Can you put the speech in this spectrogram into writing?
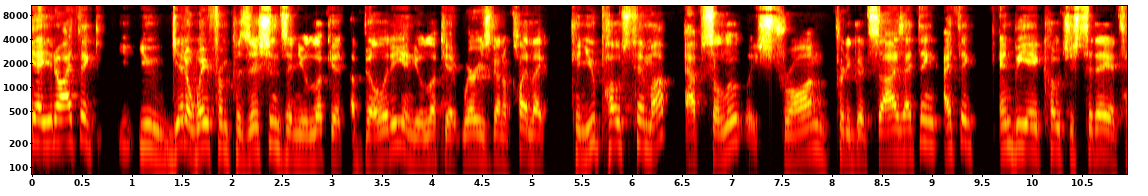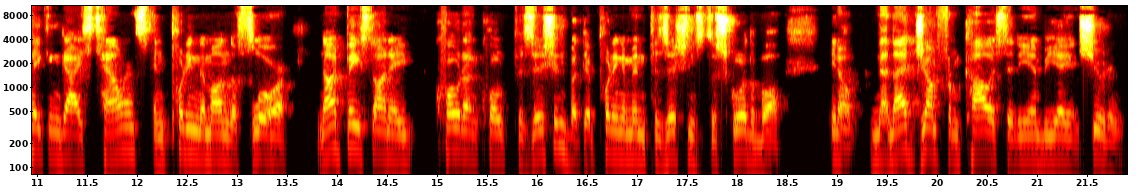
Yeah, you know, I think you get away from positions and you look at ability and you look at where he's going to play. Like, can you post him up? Absolutely. Strong, pretty good size. I think I think NBA coaches today are taking guys' talents and putting them on the floor, not based on a quote unquote position, but they're putting them in positions to score the ball. You know, now that jump from college to the NBA and shooting,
